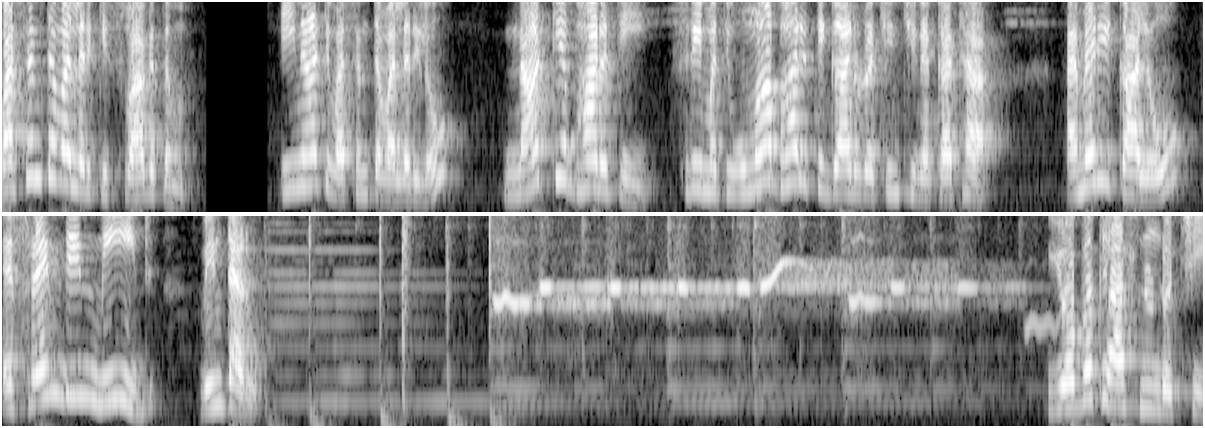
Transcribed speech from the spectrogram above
వసంత వల్లరికి స్వాగతం. ఈనాటి వసంత వల్లరిలో నాట్యభారతి శ్రీమతి ఉమాభారతి గారు రచించిన కథ అమెరికాలో ఎ ఫ్రెండ్ ఇన్ నీడ్ వింటారు. యోగా క్లాస్ నుండి వచ్చి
